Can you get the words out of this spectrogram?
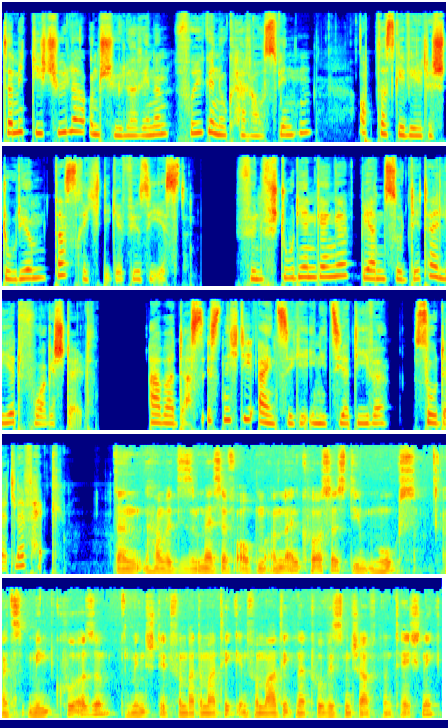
damit die Schüler und Schülerinnen früh genug herausfinden, ob das gewählte Studium das Richtige für sie ist. Fünf Studiengänge werden so detailliert vorgestellt. Aber das ist nicht die einzige Initiative, so Detlef Heck. Dann haben wir diese Massive Open Online Courses, die MOOCs als MINT-Kurse. MINT steht für Mathematik, Informatik, Naturwissenschaften und Technik.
